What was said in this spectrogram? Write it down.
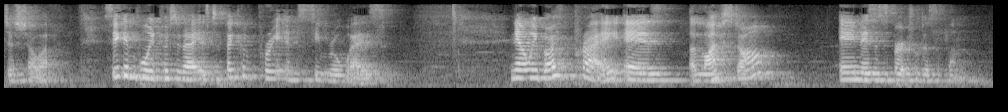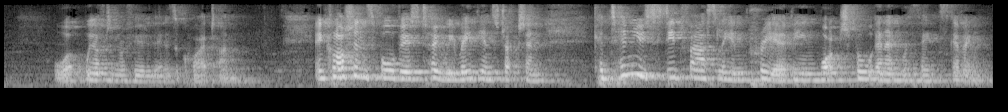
Just show up. Second point for today is to think of prayer in several ways. Now, we both pray as a lifestyle and as a spiritual discipline. Or we often refer to that as a quiet time. In Colossians 4, verse 2, we read the instruction continue steadfastly in prayer, being watchful in it with thanksgiving.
